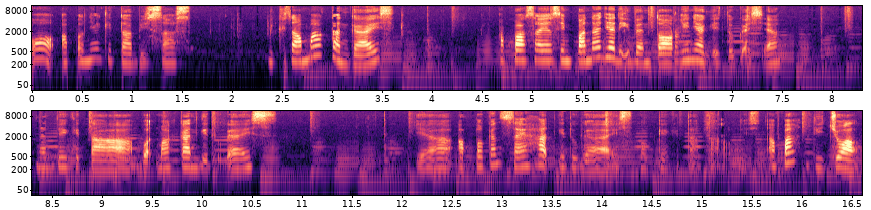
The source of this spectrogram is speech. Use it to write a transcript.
wow apelnya kita bisa bisa makan guys. Apa saya simpan aja di inventory-nya gitu guys ya. Nanti kita buat makan gitu guys ya apel kan sehat gitu guys oke kita taruh di apa dijual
